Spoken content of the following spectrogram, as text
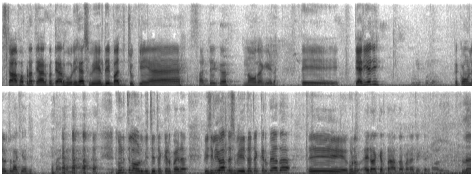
ਸਟਾਫ ਆਪਣਾ ਤਿਆਰ ਪਰ ਤਿਆਰ ਹੋ ਰਿਹਾ ਸਵੇਰ ਦੇ ਵੱਜ ਚੁੱਕੇ ਆ ਸਾਢੇ ਕੁ 9 ਦਾ ਗੇੜ। ਤੇ ਤਿਆਰੀ ਹੈ ਜੀ? ਤੇ ਕੌਣ ਲਿਓ ਚਲਾ ਕੇ ਅੱਜ? ਹੁਣ ਚਲਾਉਣ ਪਿੱਛੇ ਚੱਕਰ ਪੈਣਾ। ਪਿਛਲੀ ਵਾਰ ਦਸ਼ਮੇਸ਼ ਦਾ ਚੱਕਰ ਪਿਆ ਤਾਂ ਤੇ ਹੁਣ ਇਹਦਾ ਕਰਤਾਰ ਦਾ ਪੈਣਾ ਚੱਕਰ। ਲੈ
